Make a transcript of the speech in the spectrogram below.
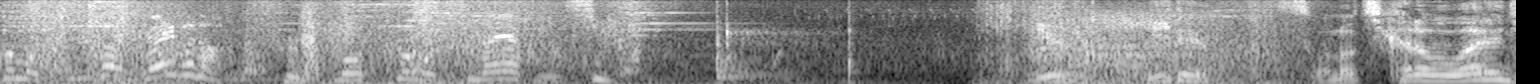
最も鋭い刃だ。最もしなやかな死竜いでよ。その力を我に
